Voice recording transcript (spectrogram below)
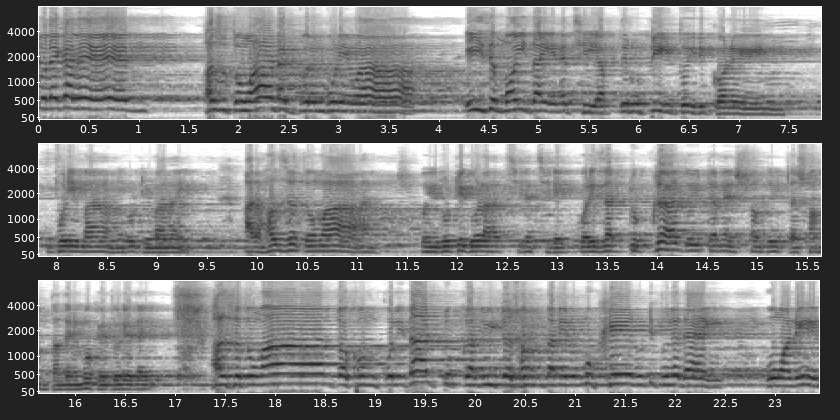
চলে গেলেন। আজ তোমার ডাক করেন বুড়িমা, এই যে ময়দা এনেছি, আপনি রুটি তৈরি করেন। বুড়িমা রুটি বানাই। আর হজরত তোমার ওই রুটি গোড়া ছিঁড়ে ছিঁড়ে কলিজার টুকরা দুইটানের দুইটা সন্তানের মুখে তুলে দেয়। হজরত তোমার যখন কলিজার টুকরা দুইটা সন্তানের মুখে রুটি তুলে দেয় কুমারের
